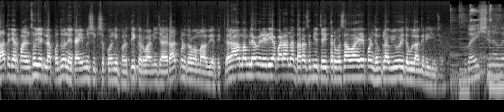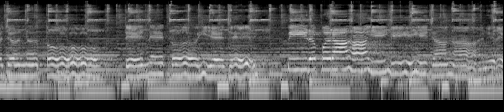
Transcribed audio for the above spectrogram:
સાત હજાર પાંચસો જેટલા પદોને કાયમી શિક્ષકોની ભરતી કરવાની જાહેરાત પણ કરવામાં આવી હતી. ત્યારે આ મામલે હવે રેડિયાપાડાના ધારાસભ્ય ચૈતર વસાવાએ પણ ઝંપલાવ્યું હોય તેવું લાગી રહ્યું છે. વૈષ્ણવજન તો તેને કહીએ જે પીડ પરાઈ રે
